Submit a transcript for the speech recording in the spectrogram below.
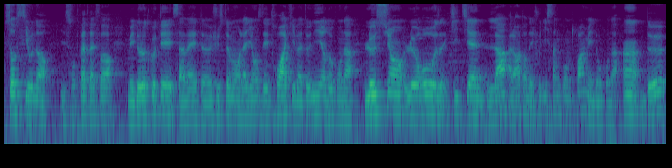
Sauf si au nord, ils sont très très forts. Mais de l'autre côté, ça va être euh, justement l'alliance des trois qui va tenir. Donc on a le cyan, le rose qui tiennent là. Alors attendez, je vous dis 5 contre 3, mais donc on a 1, 2,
